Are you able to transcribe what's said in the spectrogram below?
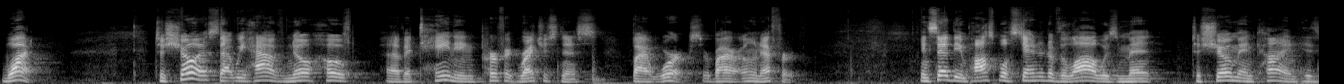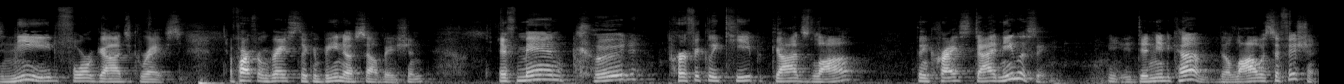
Why? To show us that we have no hope of attaining perfect righteousness by works or by our own effort. Instead, the impossible standard of the law was meant to show mankind his need for God's grace. Apart from grace, there can be no salvation. If man could perfectly keep God's law, then Christ died needlessly. He didn't need to come, the law was sufficient.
